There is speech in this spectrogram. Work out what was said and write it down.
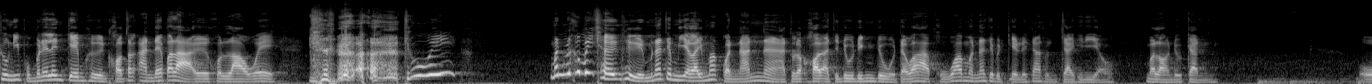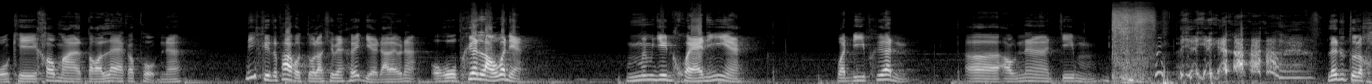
ช่วงนี้ผมไม่ได้เล่นเกมเฮินขอสักอันได้ปะล่ะเออคนเราเว้ยทุย มันก็ไม่เชิงหืนมันน่าจะมีอะไรมากกว่านั้นนะตัวละครอาจจะดูดึงดูดแต่ว่าผมว่ามันน่าจะเป็นเกมที่น่าสนใจทีเดียว มาลองดูกัน โอเคเข้ามาตอนแรกครับผมนะ นี่คือสภาพของตัวเราใช่ไหมเฮ้ยเดี๋ยวได้แล้วนะโอ้โหเพื่อนเราวะเนี่ยมันยืนแขวนนี่ไงหวัดดีเพื่อน เอ่อเอาหน้าจิ้ม แล้วดูตัวละค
